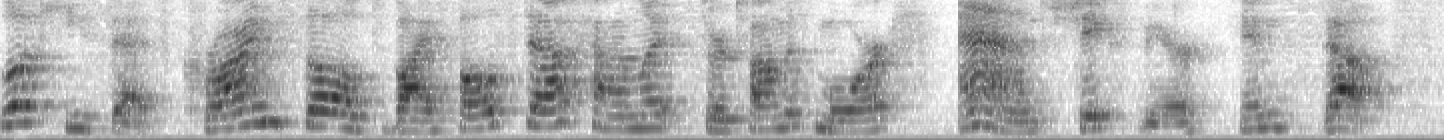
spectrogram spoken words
Look, he says, crime solved by Falstaff, Hamlet, Sir Thomas More, and Shakespeare himself.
